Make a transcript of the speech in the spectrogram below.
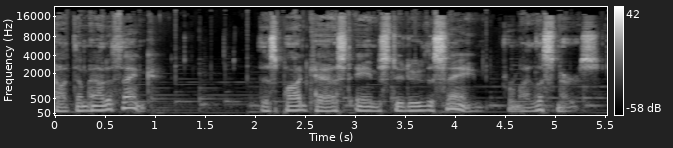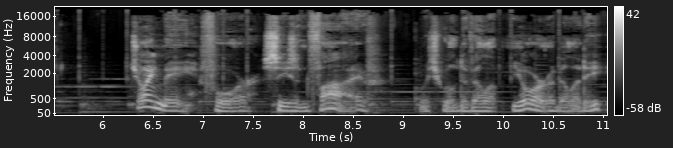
taught them how to think. This podcast aims to do the same for my listeners. Join me for Season 5, which will develop your ability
